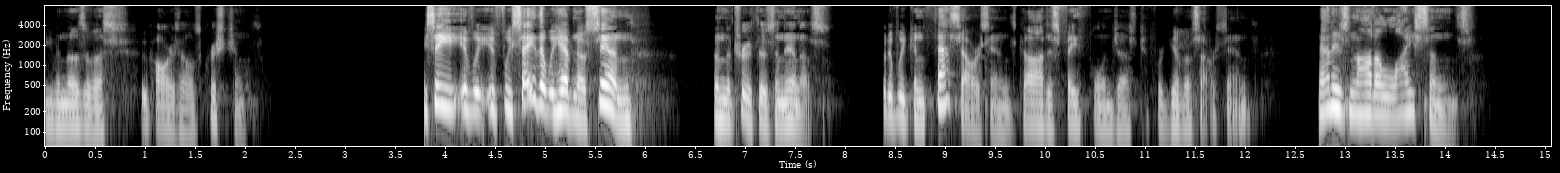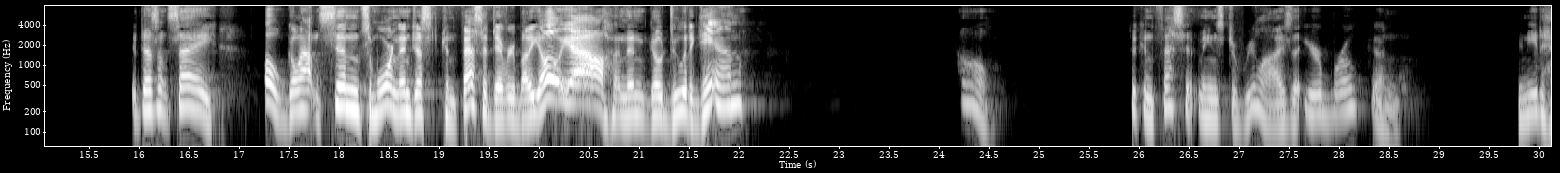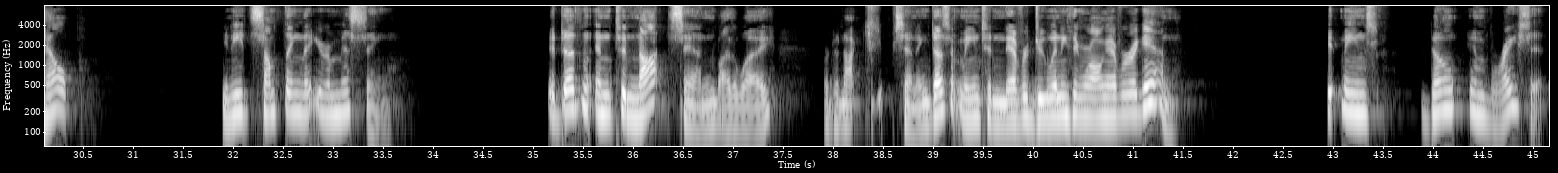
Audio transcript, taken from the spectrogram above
Even those of us who call ourselves Christians. You see, if we, if we say that we have no sin, then the truth isn't in us. But if we confess our sins, God is faithful and just to forgive us our sins. That is not a license. It doesn't say, oh, go out and sin some more and then just confess it to everybody. Oh, yeah, and then go do it again. No. To confess it means to realize that you're broken. You need help. You need something that you're missing. It doesn't, and to not sin, by the way, or to not keep sinning, doesn't mean to never do anything wrong ever again. It means don't embrace it.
